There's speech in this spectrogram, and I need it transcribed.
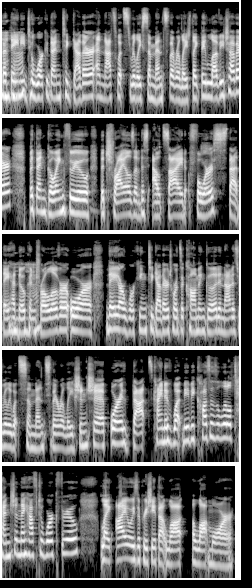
that they Mhm. need to work then together, and that's what's really cements the relation like they love each other but then going through the trials of this outside force that they had mm-hmm. no control over or they are working together towards a common good and that is really what cements their relationship or that's kind of what maybe causes a little tension they have to work through like i always appreciate that lot a lot more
